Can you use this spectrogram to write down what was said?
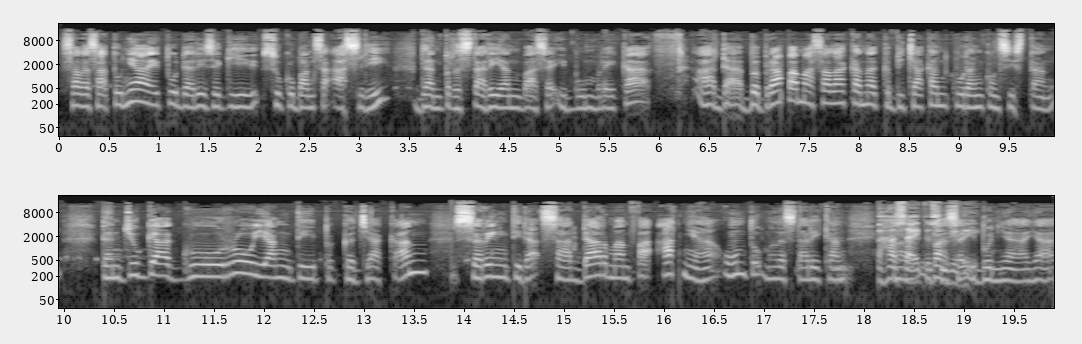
Salah satunya itu dari segi suku bangsa asli dan pelestarian bahasa ibu mereka ada beberapa masalah karena kebijakan kurang konsisten dan juga guru yang dipekerjakan sering tidak sadar manfaatnya untuk melestarikan Bahasa uh, itu bahasa sendiri. Ibunya ya.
